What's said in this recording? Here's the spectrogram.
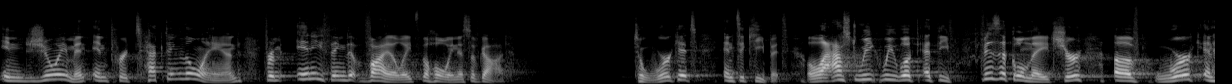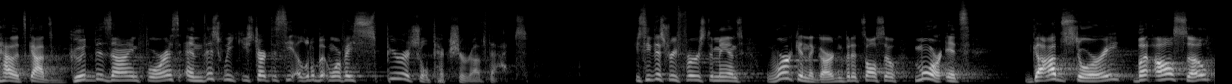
enjoyment in protecting the land from anything that violates the holiness of God. To work it and to keep it. Last week, we looked at the physical nature of work and how it's God's good design for us. And this week, you start to see a little bit more of a spiritual picture of that. You see, this refers to man's work in the garden, but it's also more. It's God's story, but also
